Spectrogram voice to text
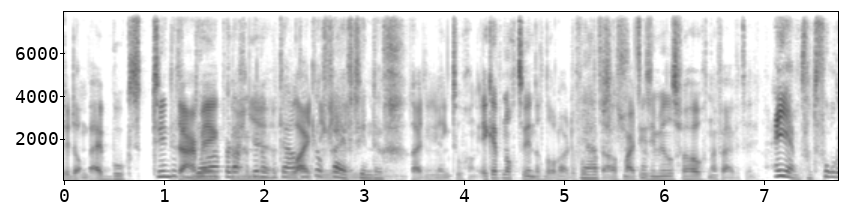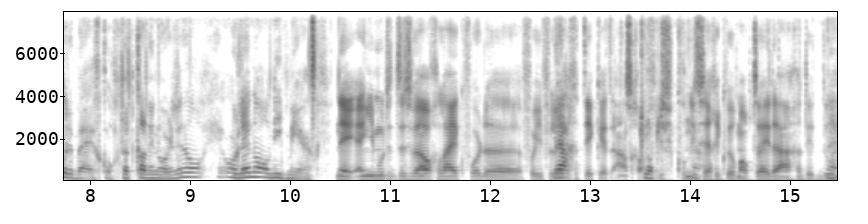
er dan bij boekt. 20 Daarmee dollar per dag kan heb je nog betaald, denk ik, of Lightning 25. Lane, Lightning Lane toegang. Ik heb nog 20 dollar ervoor Ja, betaald, maar het is inmiddels verhoogd naar 25. En je hebt van tevoren erbij gekocht. Dat kan in Orlando, Orlando al niet meer. Nee, en je moet het dus wel gelijk voor, de, voor je volledige ticket aanschaffen. klopt. Dus je kon niet Ja. zeggen, ik wil maar op twee dagen dit doen. Nee,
